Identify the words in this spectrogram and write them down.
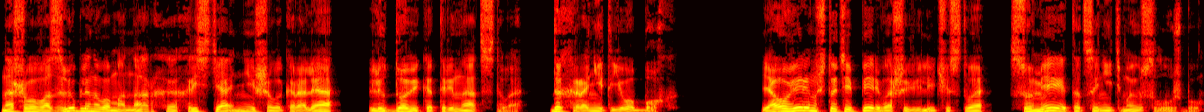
нашего возлюбленного монарха, христианнейшего короля Людовика XIII, да хранит его Бог. Я уверен, что теперь, Ваше Величество, сумеет оценить мою службу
